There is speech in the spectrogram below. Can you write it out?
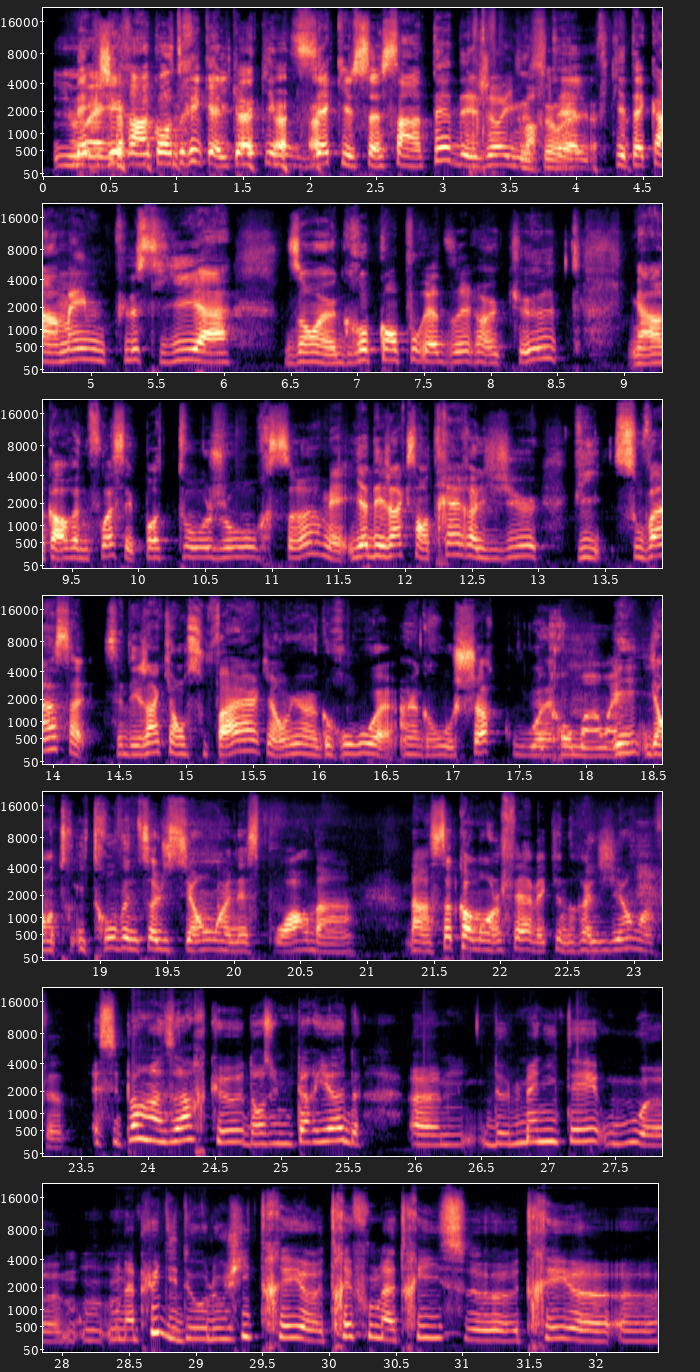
Mais Ouais. j'ai rencontré quelqu'un qui me disait qu'il se sentait déjà immortel, puis qui était quand même plus lié à, disons, un groupe qu'on pourrait dire un culte. Mais encore une fois, c'est pas toujours ça. Mais il y a des gens qui sont très religieux, puis souvent, c'est des gens qui ont souffert, qui ont eu un gros, euh, un gros choc. Ou, Un euh, trauma, ouais. Et ils, ont ils trouvent une solution, un espoir dans, dans ça, comme on le fait avec une religion, en fait. Et c'est pas un hasard que dans une période de l'humanité où euh, on- n'a plus d'idéologie très, euh, très fondatrice, euh, très euh, euh,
